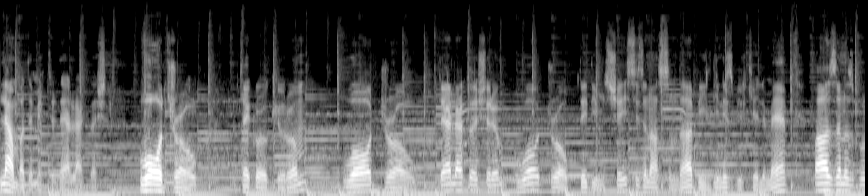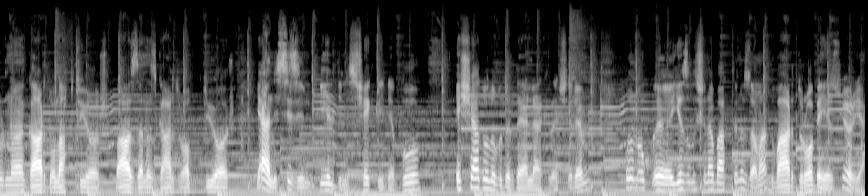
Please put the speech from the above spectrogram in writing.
lamba demektir değerli arkadaşlar. Wardrobe. Tekrar okuyorum. Wardrobe. Değerli arkadaşlarım, wardrobe dediğimiz şey sizin aslında bildiğiniz bir kelime. Bazılarınız buna gardolap diyor, bazılarınız gardrop diyor. Yani sizin bildiğiniz şekliyle bu eşya dolabıdır değerli arkadaşlarım. Bunun e, yazılışına baktığınız zaman wardrobe yazıyor ya.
